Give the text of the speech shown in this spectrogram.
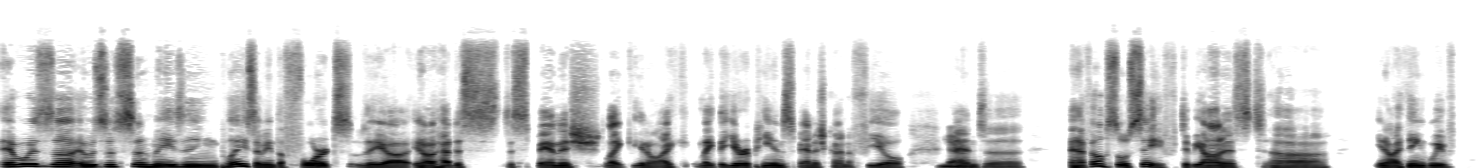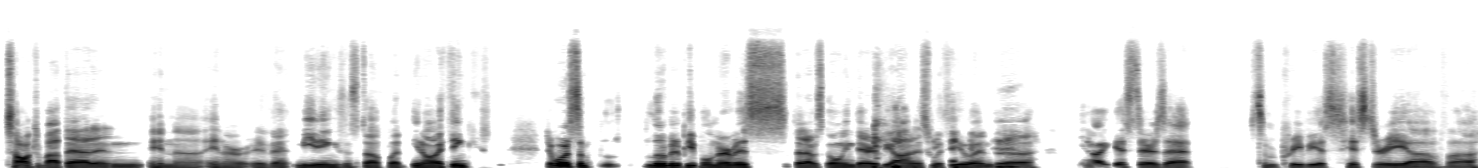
it was uh, it was just an amazing place. I mean, the forts they uh, you know had this the Spanish like you know like like the European Spanish kind of feel, Yeah. and uh, and I felt so safe to be honest. Uh, you know, I think we've talked about that in in uh, in our event meetings and stuff, but you know, I think there was some little bit of people nervous that I was going there to be honest with you, and uh, you know, I guess there's that some previous history of uh,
